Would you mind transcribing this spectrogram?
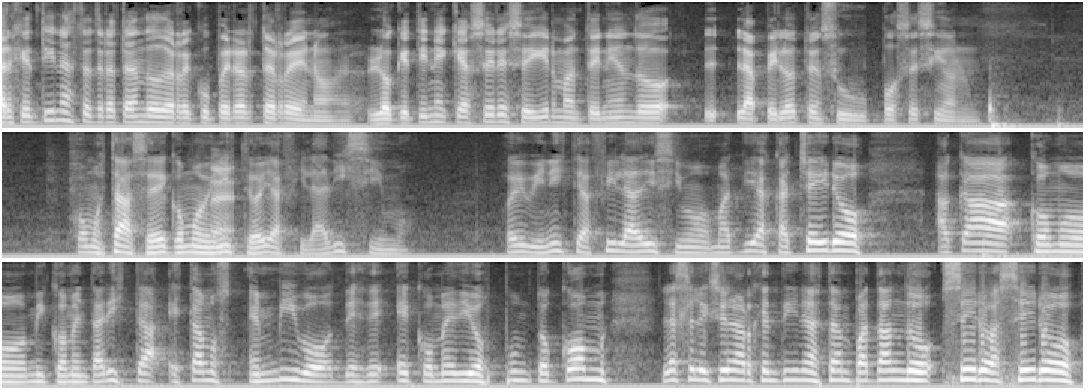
Argentina está tratando de recuperar terreno. Lo que tiene que hacer es seguir manteniendo la pelota en su posesión. ¿Cómo estás, eh? ¿Cómo eh. viniste hoy afiladísimo? Hoy viniste afiladísimo, Matías Cacheiro. Acá como mi comentarista estamos en vivo desde ecomedios.com. La selección argentina está empatando 0 a 0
